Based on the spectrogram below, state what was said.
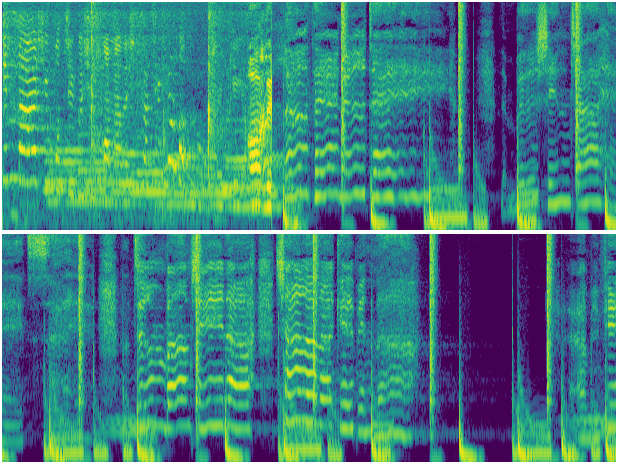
신발 신고 찍으실 거면 신발 챙겨서 들어오실게요. 아, 네. 찬란하게 빛나 I've been feeling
